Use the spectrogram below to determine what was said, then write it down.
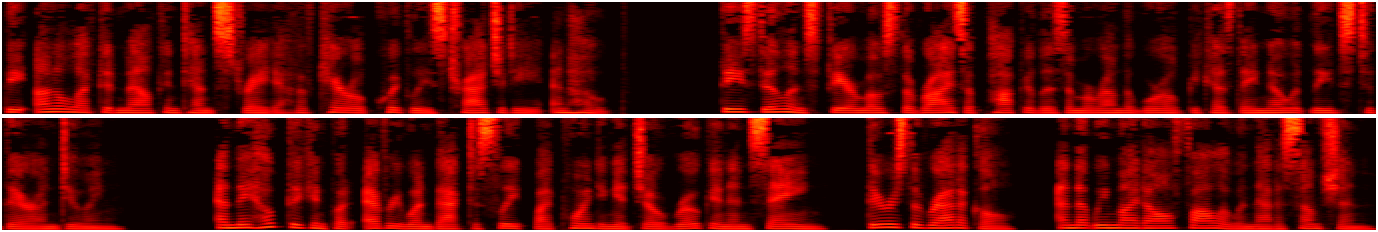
the unelected malcontents straight out of Carroll Quigley's tragedy and hope. These villains fear most the rise of populism around the world because they know it leads to their undoing. And they hope they can put everyone back to sleep by pointing at Joe Rogan and saying, There is the radical, and that we might all follow in that assumption.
